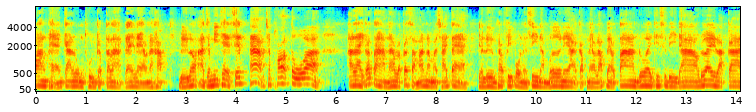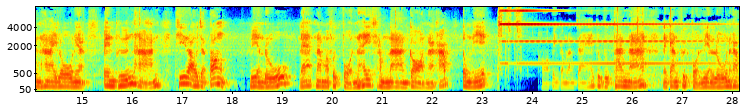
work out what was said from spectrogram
วางแผนการลงทุนกับตลาดได้แล้วนะครับ หรือเราอาจจะมีเทรดเซตอัพเฉพาะตัวอะไรก็ตามนะครับ เราก็สามารถนำมาใช้แต่อย่าลืมครับฟิโบนัชชีนัมเบอร์เนี่ย กับแนวรับแนวต้านด้วยทฤษฎีดาว ด้วยหลักการไฮโลเนี่ย เป็นพื้นฐานที่เราจะต้องเรียนรู้และนำมาฝึกฝนให้ชำนาญก่อนนะครับ ตรงนี้ขอเป็นกำลังใจให้ทุกๆท่านนะ ในการฝึกฝนเรียนรู้นะครับ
